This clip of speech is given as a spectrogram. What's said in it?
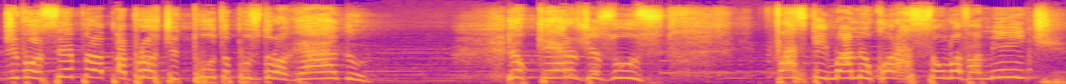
de você para a prostituta, para os drogados. Eu quero, Jesus, faz queimar meu coração novamente.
